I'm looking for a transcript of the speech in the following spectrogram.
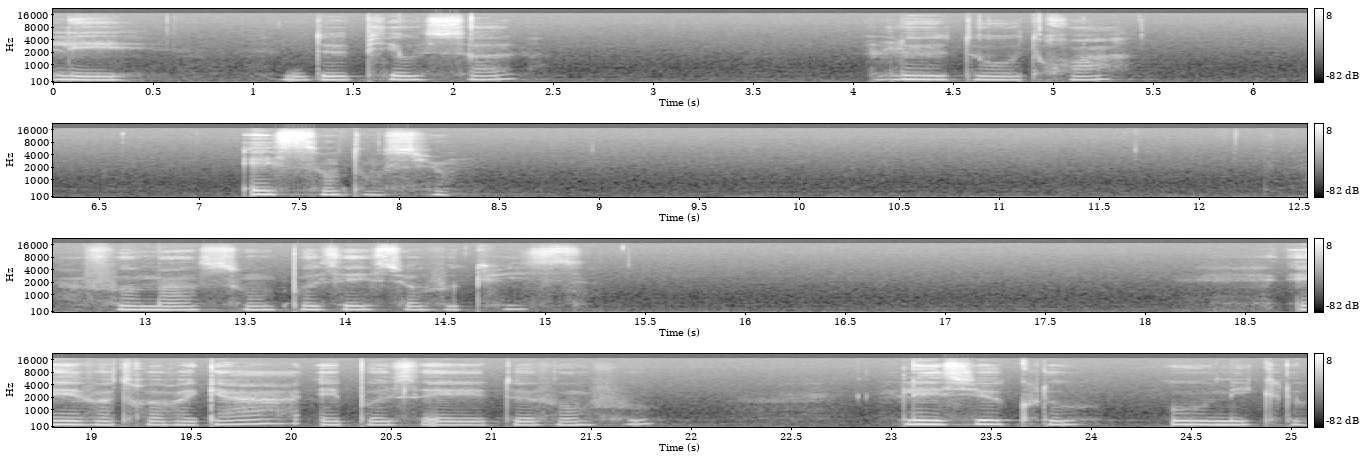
Les deux pieds au sol, le dos droit et sans tension. Vos mains sont posées sur vos cuisses et votre regard est posé devant vous, les yeux clos ou mi-clos.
